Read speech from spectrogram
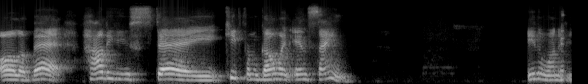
all of that, how do you stay keep from going insane? Either one of you.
